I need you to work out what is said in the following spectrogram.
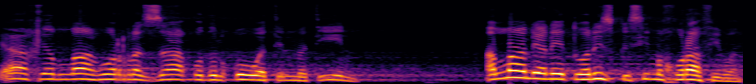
Ya akhi Allah warrazzaq ar-razzaq dhul quwwati al-matin. Allah ndiye anayetoa riziki si makhurafi bwana.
